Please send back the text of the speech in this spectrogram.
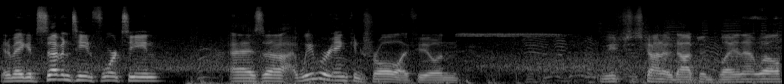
Going to make it 17-14 as uh, we were in control, I feel, and we've just kind of not been playing that well.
